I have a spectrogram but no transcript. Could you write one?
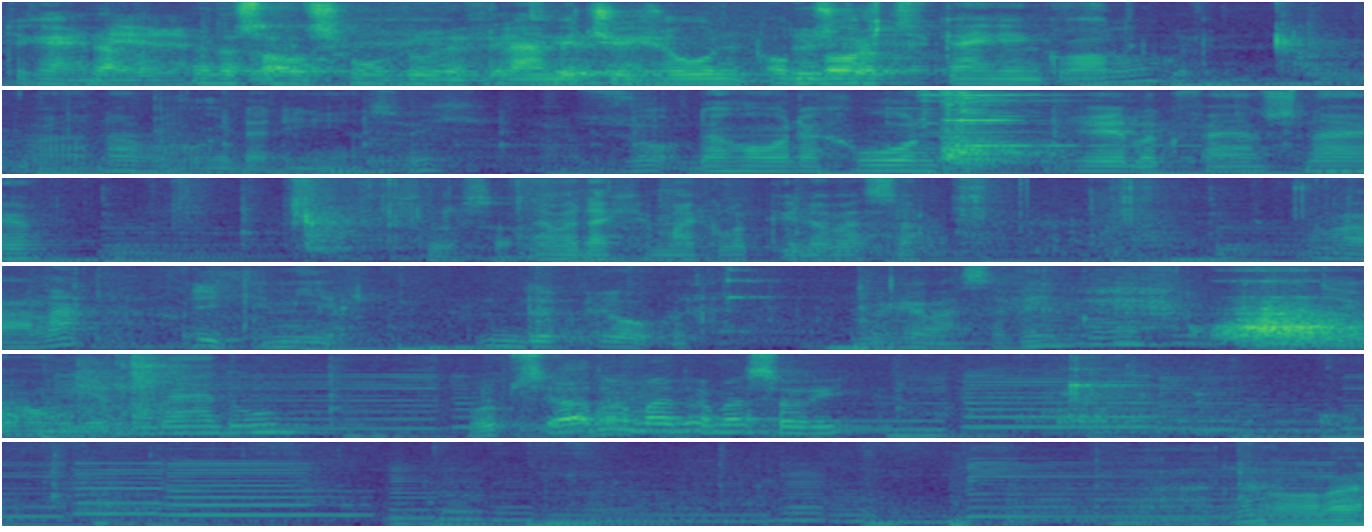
te ja, garneren. en dat zal ons gewoon groen effect Een klein beetje groen op Dus bord, dat- kan geen kwaad. Ja, nou, we gooien dat niet eens weg. Zo, dan gaan we dat gewoon redelijk fijn snijden. Dat we dat gemakkelijk kunnen wassen. Voilà. Ik heb hier de proper gewassen winkel. Die gaan we hier erbij doen. Oeps, ja, doe maar, doe maar, sorry. Voilà. Voilà.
